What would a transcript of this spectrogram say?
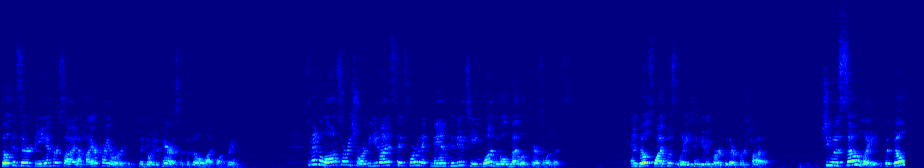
Bill considered being at her side a higher priority than going to Paris to fulfill a lifelong dream. To make a long story short, the United States four man canoe team won the gold medal at the Paris Olympics. And Bill's wife was late in giving birth to their first child. She was so late that Bill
